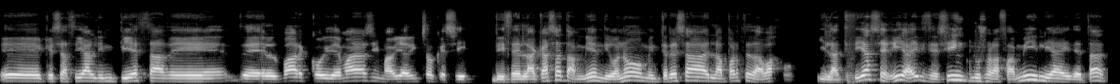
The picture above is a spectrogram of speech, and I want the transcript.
eh, que se hacía limpieza de- del barco y demás y me había dicho que sí. Dice, la casa también. Digo, no, me interesa en la parte de abajo. Y la tía seguía ahí, dice, sí, incluso la familia y de tal.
